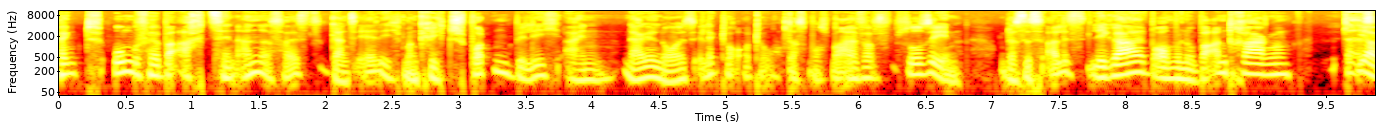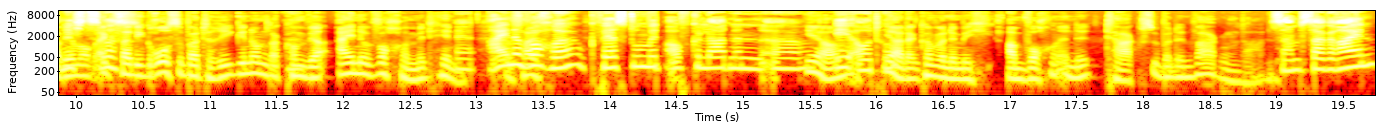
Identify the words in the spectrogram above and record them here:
Fängt ungefähr bei 18 an. Das heißt, ganz ehrlich, man kriegt spottenbillig ein nagelneues Elektroauto. Das muss man einfach so sehen. Und das ist alles legal, brauchen wir nur beantragen. Da ja, wir haben nichts, auch extra die große Batterie genommen, da kommen wir eine Woche mit hin. Äh, Eine das heißt, Woche fährst du mit aufgeladenen äh, Ja, E-Auto? ja, dann können wir nämlich am Wochenende tagsüber den Wagen laden. Samstag rein,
